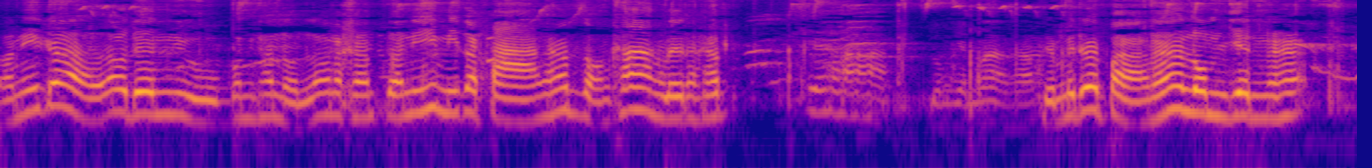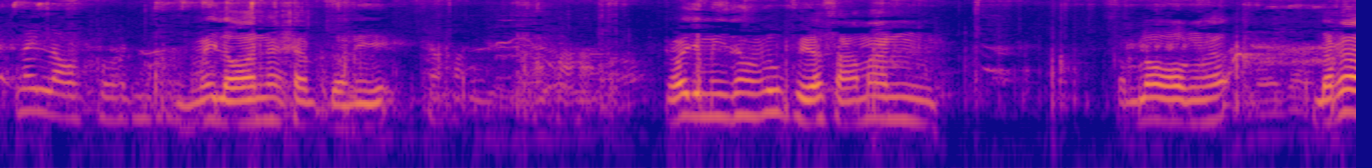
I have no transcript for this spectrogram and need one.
ตอนนี้ก็เราเดินอยู่บนถนนแล้วนะครับ ตอนนี้มีแต่ป่านะครับสองข้างเลยนะครับลมเย็นมากครับเต็มไปด้วยป่านะ ลมเย็นนะฮะ ไม่รอคนไม่ร้อนนะครับ ตอนนี้ ก็จะมีทั้งลูกเสือสามัญสำรองนะแล้วก็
